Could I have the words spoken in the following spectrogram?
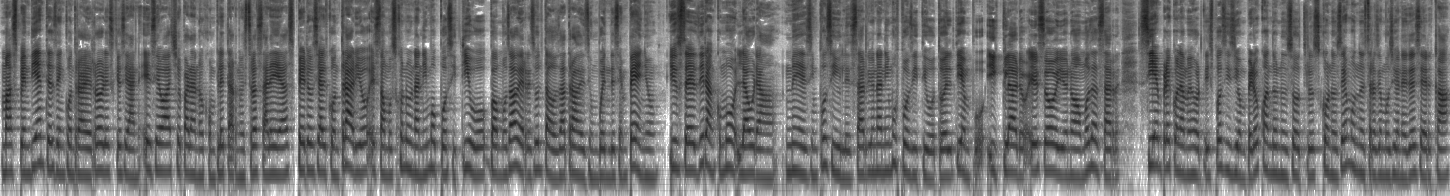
más pendientes de encontrar errores que sean ese bache para no completar nuestras tareas, pero si al contrario estamos con un ánimo positivo, vamos a ver resultados a través de un buen desempeño. Y ustedes dirán como, Laura, me es imposible estar de un ánimo positivo todo el tiempo. Y claro, es obvio, no vamos a estar siempre con la mejor disposición, pero cuando nosotros conocemos nuestra emociones de cerca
